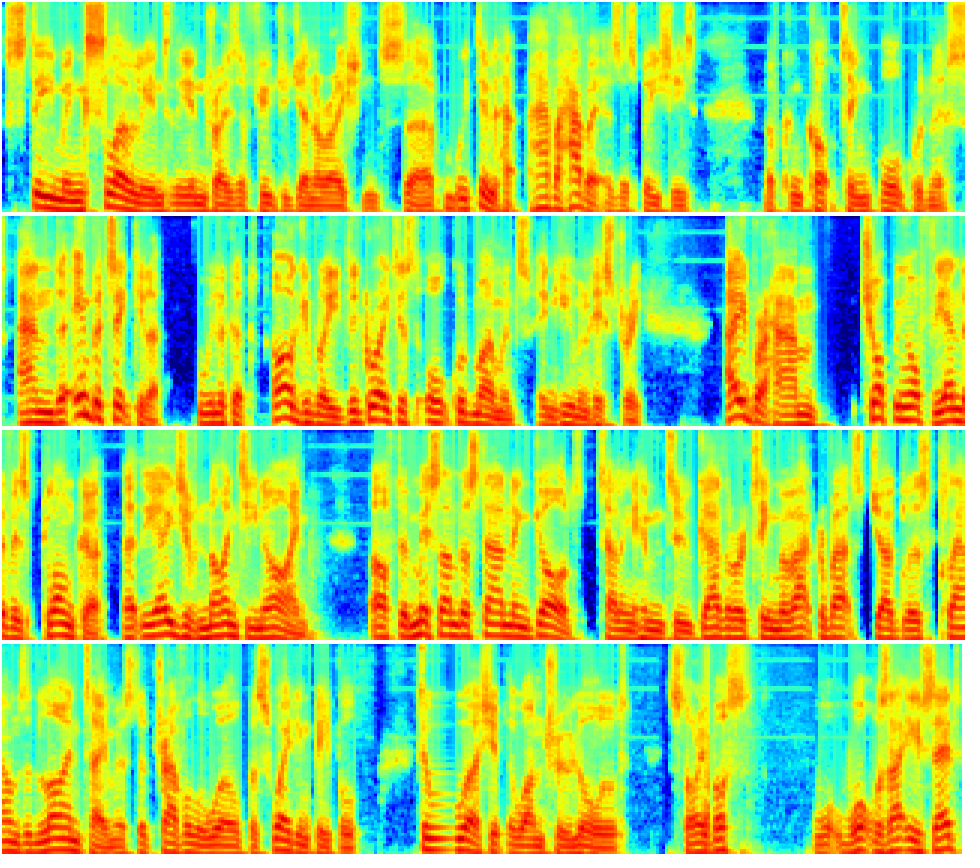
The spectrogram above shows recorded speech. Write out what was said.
steaming slowly into the intrays of future generations. Uh, we do ha- have a habit as a species of concocting awkwardness. And uh, in particular, we look at arguably the greatest awkward moments in human history. Abraham chopping off the end of his plonker at the age of 99 after misunderstanding God, telling him to gather a team of acrobats, jugglers, clowns, and lion tamers to travel the world persuading people to worship the one true Lord. Sorry, boss. What, what was that you said?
